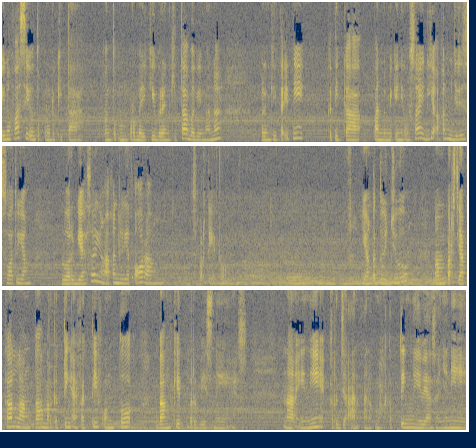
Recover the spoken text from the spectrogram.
inovasi untuk produk kita untuk memperbaiki brand kita bagaimana brand kita ini ketika pandemik ini usai dia akan menjadi sesuatu yang luar biasa yang akan dilihat orang seperti itu yang ketujuh mempersiapkan langkah marketing efektif untuk bangkit berbisnis. Nah ini kerjaan anak marketing nih biasanya nih.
